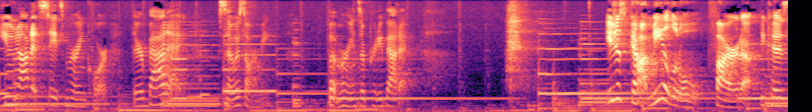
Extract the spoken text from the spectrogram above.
United States Marine Corps. They're bad at. So is Army. But Marines are pretty bad at. You just got me a little fired up because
